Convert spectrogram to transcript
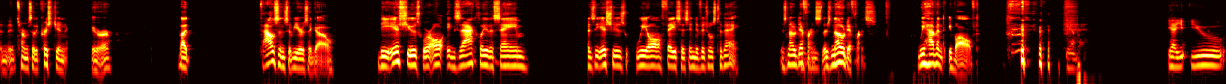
in, in terms of the Christian era, but thousands of years ago, the issues were all exactly the same as the issues we all face as individuals today. There's no difference. Mm-hmm. There's no difference we haven't evolved. yeah. Yeah, you you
